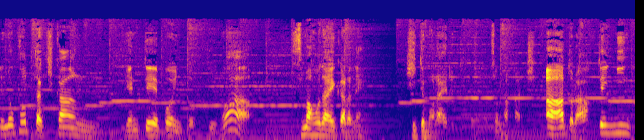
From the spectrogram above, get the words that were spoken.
で残った期間限定ポイントっていうのはスマホ代からね引いてもらえるそんな感じ。ああと楽天銀行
